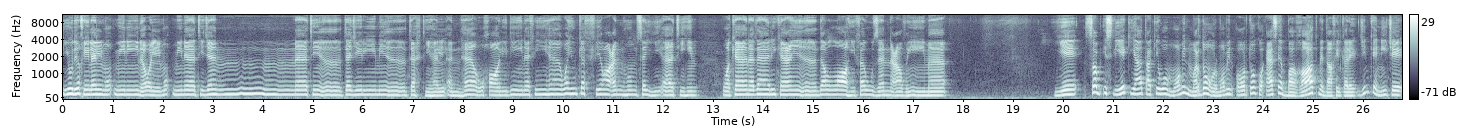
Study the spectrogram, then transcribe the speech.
يدخل المؤمنين والمؤمنات جنات تجري من تحتها الأنهار خالدين فيها ويكفر عنهم سيئاتهم وكان ذلك عند الله فوزا عظيما۔ یہ سب اس لیے کیا تاکہ وہ مومن مردوں اور مومن عورتوں کو ایسے باغات میں داخل کرے جن کے نیچے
